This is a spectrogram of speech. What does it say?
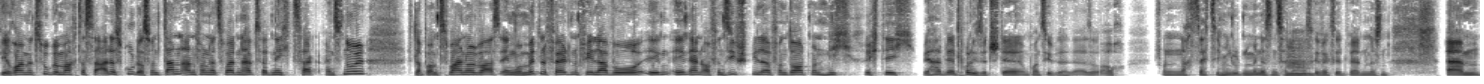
die Räume zugemacht, dass da alles gut aus. Und dann Anfang der zweiten Halbzeit nicht, zack, 1-0. Ich glaube, beim 2-0 war es irgendwo im Mittelfeld ein Fehler, wo irgendein Offensivspieler von Dortmund nicht richtig, wer hat, wer Pulisic, der im Prinzip, also auch schon nach 60 Minuten mindestens hätte Mhm. ausgewechselt werden müssen. Ähm,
